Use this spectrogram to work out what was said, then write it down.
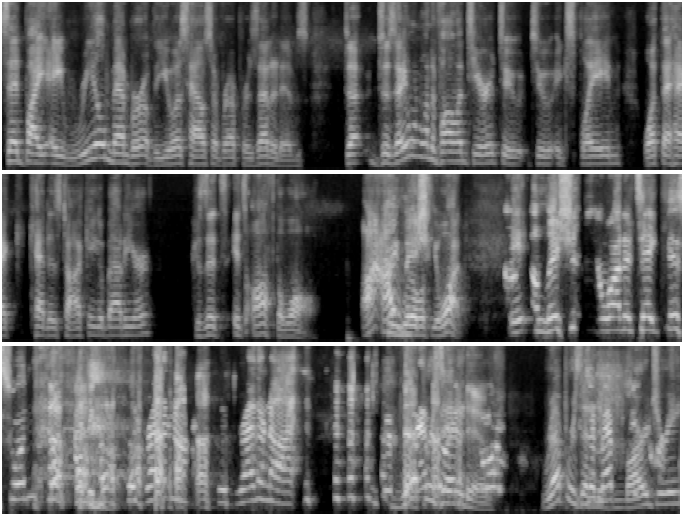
said by a real member of the U.S. House of Representatives. Do, does anyone want to volunteer to to explain what the heck Ken is talking about here? Because it's it's off the wall. I, I will if you want. It, Alicia, do you want to take this one? would rather not. Would rather not. Representative Representative Marjorie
